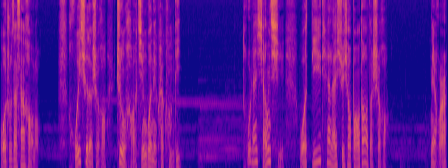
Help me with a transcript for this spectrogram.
我住在三号楼，回去的时候正好经过那块空地，突然想起我第一天来学校报道的时候，那会儿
